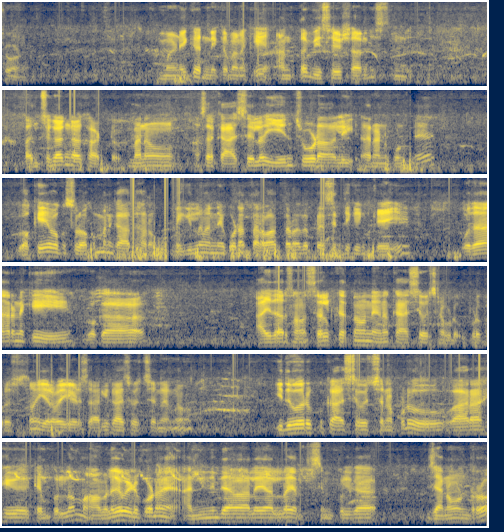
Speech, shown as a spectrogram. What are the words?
చూడండి. మణికర్ణిక మనకి అంత విశేషాన్ని ఇస్తుంది. పంచగంగా ఘాట్. మనం అసలు కాశీలో ఏం చూడాలి అని అనుకుంటే ఒకే ఒక శ్లోకం మనకి ఆధారం. మిగిలినవన్నీ కూడా తర్వాత తర్వాత ప్రసిద్ధికి ఇంకాయి ఉదాహరణకి ఒక ఐదారు సంవత్సరాల క్రితం నేను కాశీ వచ్చినప్పుడు ఇప్పుడు ప్రస్తుతం ఇరవై ఏడు సార్లు కాశీ వచ్చాను నేను. ఇదివరకు కాశీ వచ్చినప్పుడు వారాహి టెంపుల్లో మామూలుగా వెళ్ళిపోవడమే. అన్ని దేవాలయాల్లో ఎంత సింపుల్గా జనం ఉండరో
